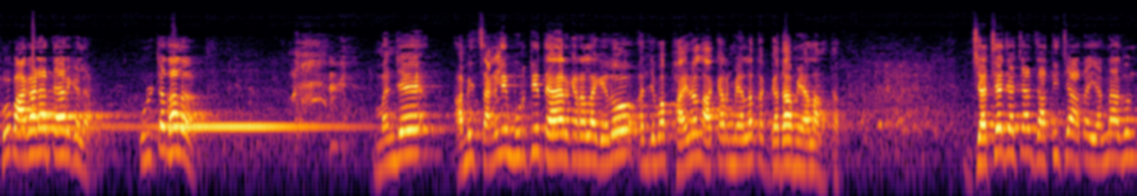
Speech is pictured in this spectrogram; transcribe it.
खूप आघाड्या तयार केल्या. उलट झालं. म्हणजे आम्ही चांगली मूर्ती तयार करायला गेलो आणि जेव्हा फायनल आकार मिळाला तर गदा मिळाला हातात ज्याच्या ज्याच्या जातीच्या आता यांना अजून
